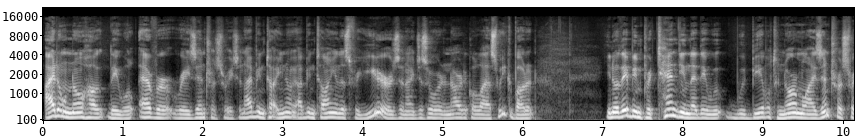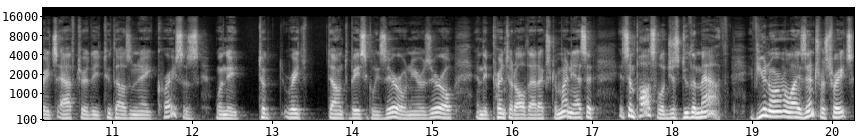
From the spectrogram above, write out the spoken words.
I don't know how they will ever raise interest rates. And I've been, ta- you know, I've been telling you this for years, and I just wrote an article last week about it you know, they've been pretending that they w- would be able to normalize interest rates after the 2008 crisis when they took rates down to basically zero, near zero, and they printed all that extra money. I said, it's impossible. Just do the math. If you normalize interest rates,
